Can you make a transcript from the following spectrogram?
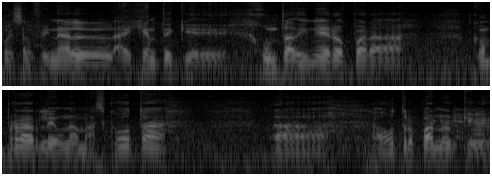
pues al final hay gente que junta dinero para comprarle una mascota a, otro partner que,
